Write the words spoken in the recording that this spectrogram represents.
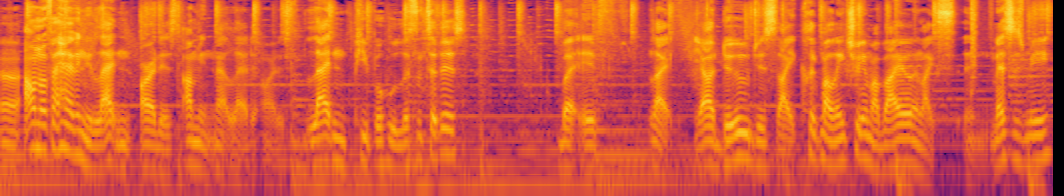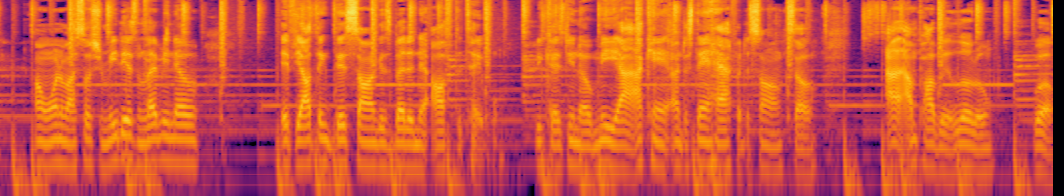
Uh, I don't know if I have any Latin artists. I mean, not Latin artists, Latin people who listen to this. But if like y'all do, just like click my Linktree in my bio and like message me on one of my social medias and let me know if y'all think this song is better than Off the Table. Because you know me, I, I can't understand half of the song, so I, I'm probably a little well,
